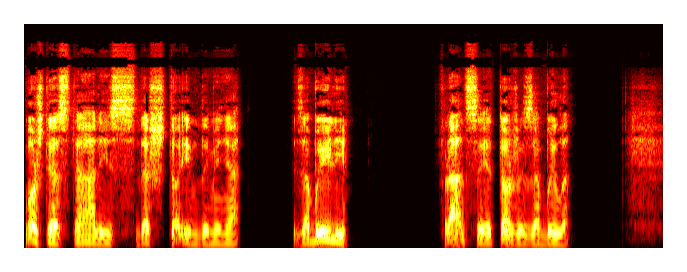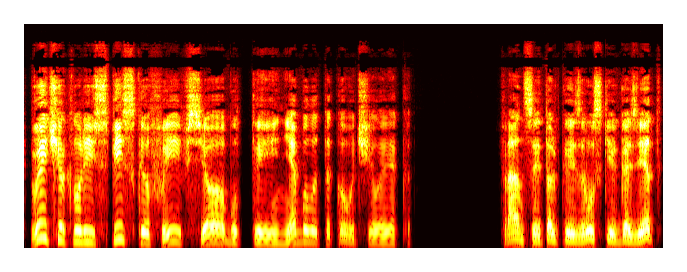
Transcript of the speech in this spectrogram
Может, и остались, да что им до меня? Забыли. Франция тоже забыла. Вычеркнули из списков, и все, будто и не было такого человека. Франция только из русских газет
